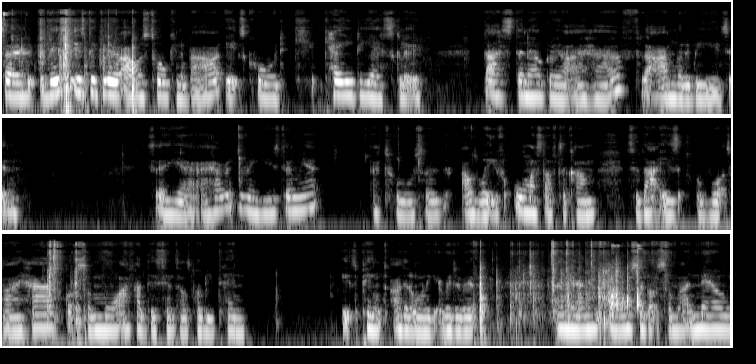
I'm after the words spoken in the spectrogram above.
so this is the glue i was talking about. It's called kds glue. That's the nail glue that i have that i'm going to be using. So yeah i haven't even used them yet at all. So i was waiting for all my stuff to come. So that is what i have. Got some more. I've had this since i was probably 10 it's pink. I didn't want to get rid of it. And then i've also got some like nail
